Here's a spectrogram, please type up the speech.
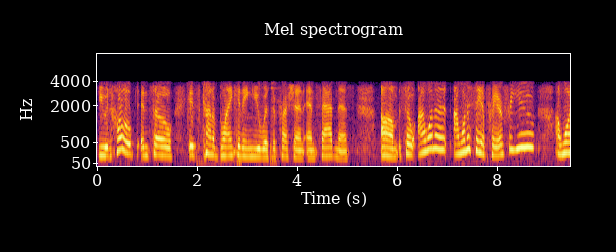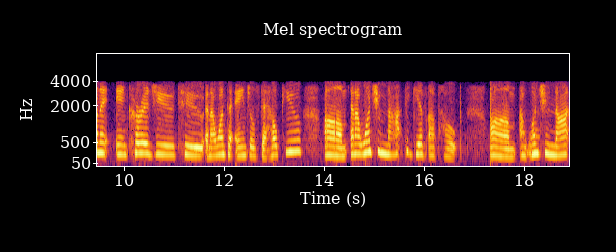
you had hoped and so it's kind of blanketing you with depression and sadness um so i want to i want to say a prayer for you I want to encourage you to, and I want the angels to help you, um, and I want you not to give up hope. Um, I want you not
